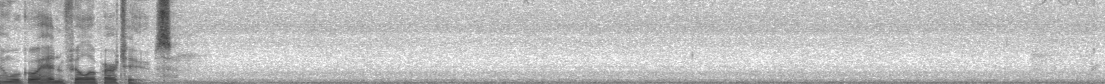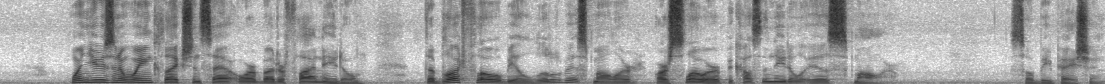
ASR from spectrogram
And we'll go ahead and fill up our tubes. When using a wing collection set or butterfly needle, the blood flow will be a little bit smaller or slower because the needle is smaller. So be patient.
